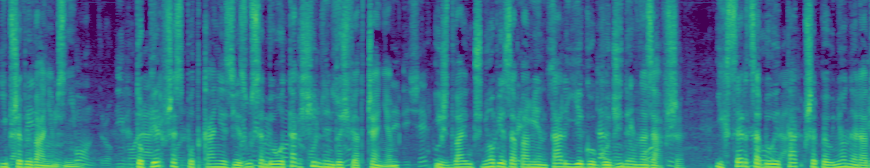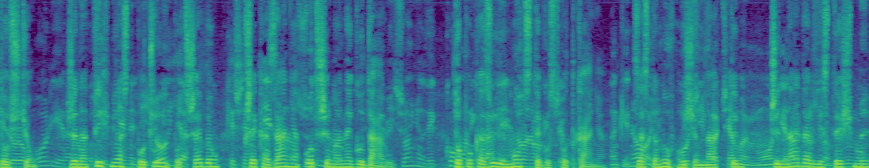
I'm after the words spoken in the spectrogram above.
i przebywaniem z Nim. To pierwsze spotkanie z Jezusem było tak silnym doświadczeniem, iż dwaj uczniowie zapamiętali Jego godzinę na zawsze. Ich serca były tak przepełnione radością, że natychmiast poczuli potrzebę przekazania otrzymanego daru. To pokazuje moc tego spotkania. Zastanówmy się nad tym, czy nadal jesteśmy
